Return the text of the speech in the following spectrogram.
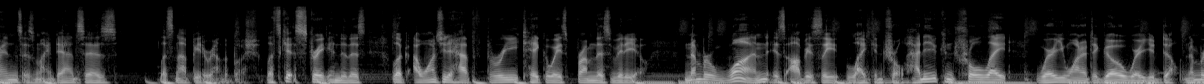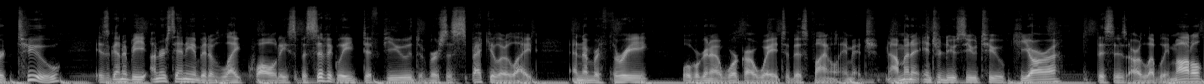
Friends, as my dad says, let's not beat around the bush. Let's get straight into this. Look, I want you to have three takeaways from this video. Number one is obviously light control. How do you control light where you want it to go, where you don't? Number two is gonna be understanding a bit of light quality, specifically diffused versus specular light. And number three, well, we're gonna work our way to this final image. Now I'm gonna introduce you to Kiara. This is our lovely model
